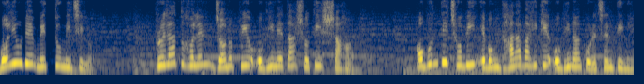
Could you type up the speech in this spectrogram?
বলিউডে মৃত্যু মিছিল। প্রয়াত হলেন জনপ্রিয় অভিনেতা সতীশ সাহা। অবন্তী ছবি এবং ধারাবাহিকে অভিনয় করেছেন তিনি।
